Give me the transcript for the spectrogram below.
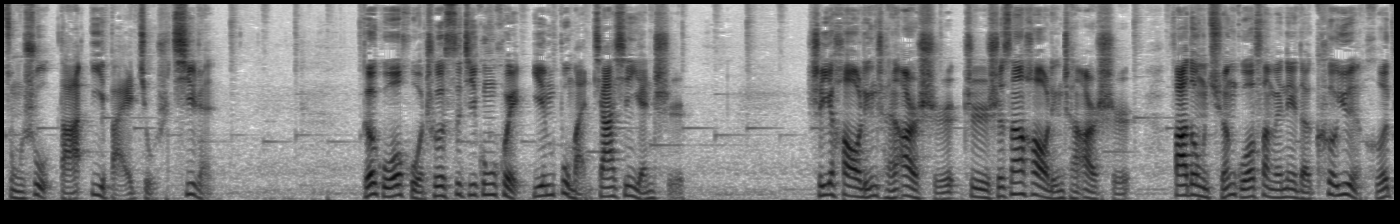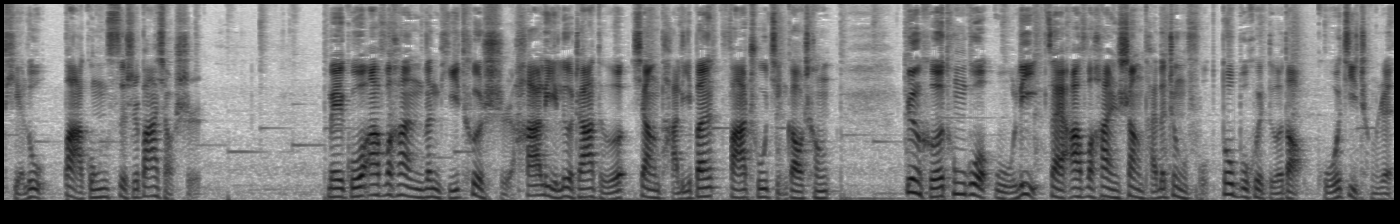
总数达一百九十七人。德国火车司机工会因不满加薪延迟，十一号凌晨二时至十三号凌晨二时，发动全国范围内的客运和铁路罢工四十八小时。美国阿富汗问题特使哈利勒扎德向塔利班发出警告称，任何通过武力在阿富汗上台的政府都不会得到国际承认。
